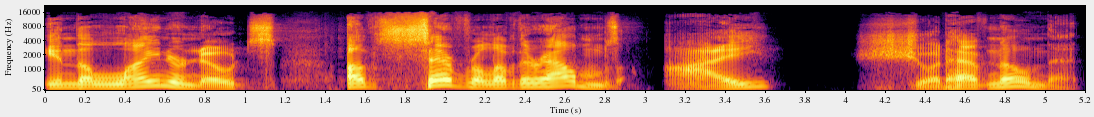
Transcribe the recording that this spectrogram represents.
in the liner notes of several of their albums. I should have known that.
